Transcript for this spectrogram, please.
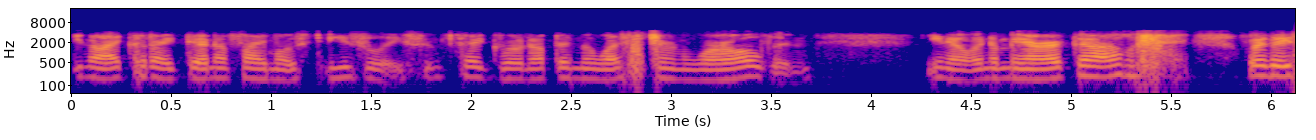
you know I could identify most easily since I'd grown up in the Western world and you know in America where they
